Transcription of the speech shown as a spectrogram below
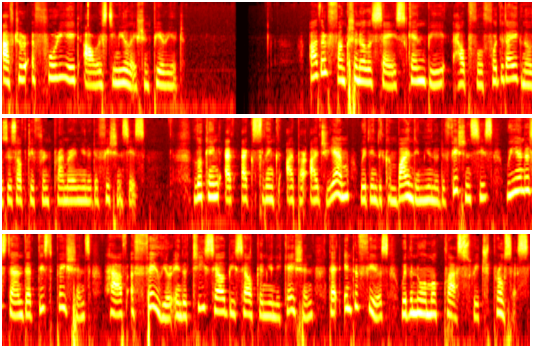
after a 48-hour stimulation period. Other functional assays can be helpful for the diagnosis of different primary immunodeficiencies. Looking at X-linked hyper-IgM within the combined immunodeficiencies, we understand that these patients have a failure in the T-cell B-cell communication that interferes with the normal class switch process.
